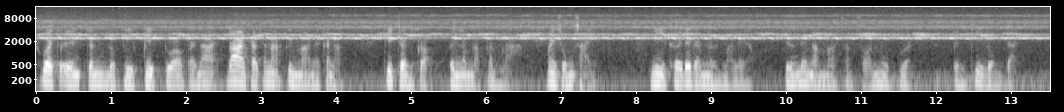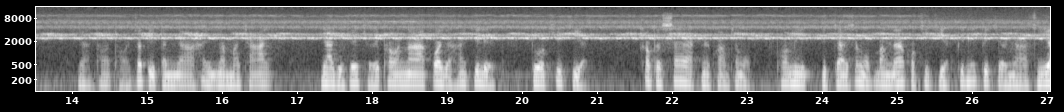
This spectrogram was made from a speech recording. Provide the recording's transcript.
ช่วยตัวเองจนหลบหลีปีกตัวออกไปได้ ได้ชัยชนะขึ้นมาในขณะ ที่จนกรอบเป็นลำดับลำดาไม่สงสัย นี่เคยได้ดำเนินมาแล้ว จึงได้นำมาสั่งสอนหมู่เพื่อนเป็นที่ลงใจ อย่าท้อถอยสติปัญญาให้นำมาใช้อย่าอยู่เฉยๆภาวนาก็อย่าให้กิเลสตัวขี้เกียจ เข้าไปแทรกในความสงบ พอมีจิตใจสงบบ้างแล้วก็ขี้เกียจพินิจพิจารณาเสีย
